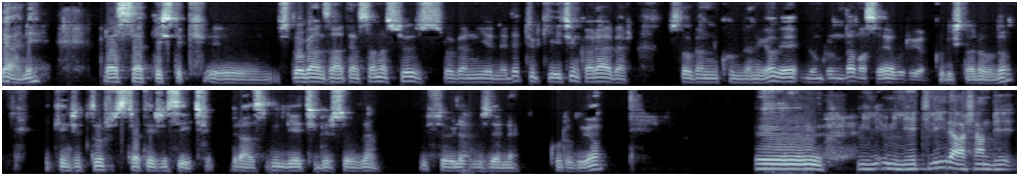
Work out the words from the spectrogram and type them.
Yani biraz sertleştik. E, slogan zaten sana söz sloganın yerine de Türkiye için karar ver sloganını kullanıyor ve yumruğunu da masaya vuruyor Kılıçdaroğlu. İkinci tur stratejisi için biraz milliyetçi bir söylem, bir söylem üzerine kuruluyor. Ee, Mill milliyetçiliği de aşan bir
